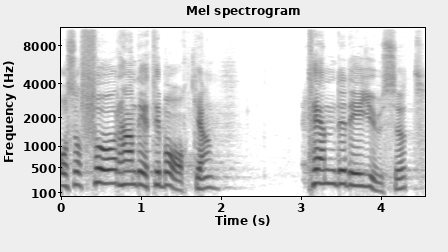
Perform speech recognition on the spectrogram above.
Och så för han det tillbaka, tänder det ljuset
